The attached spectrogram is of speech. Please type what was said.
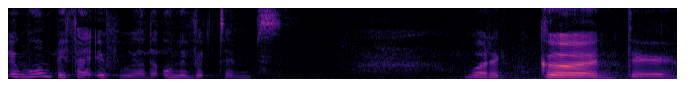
It won't be fair if we are the only victims. What a good day.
